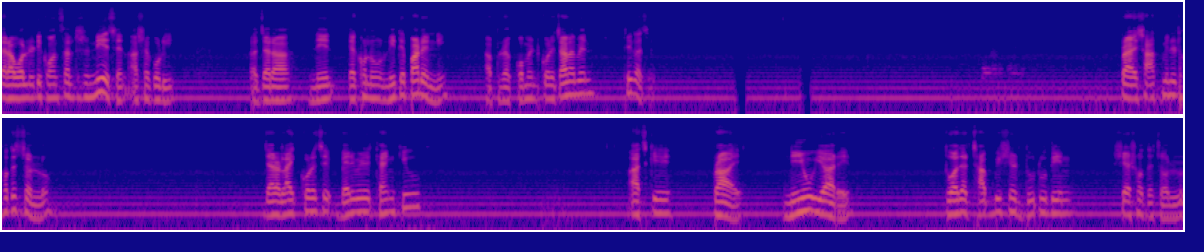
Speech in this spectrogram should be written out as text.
তারা অলরেডি কনসালটেশন নিয়েছেন। আশা করি, যারা নে- এখনও নিতে পারেননি, আপনারা কমেন্ট করে জানাবেন, ঠিক আছে? প্রায় সাত মিনিট হতে চলল। যারা লাইক করেছে ভেরি ভেরি থ্যাংক ইউ আজকে প্রায় নিউ ইয়ারের দু হাজার ছাব্বিশের দুটো দিন শেষ হতে চলল।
